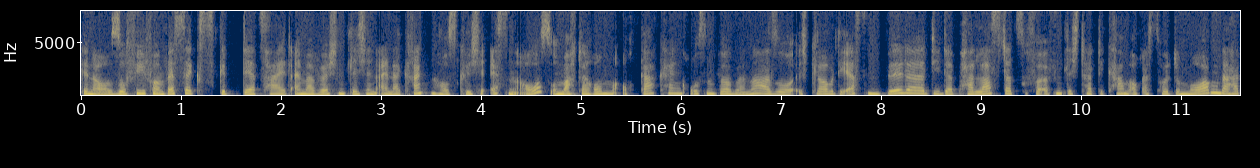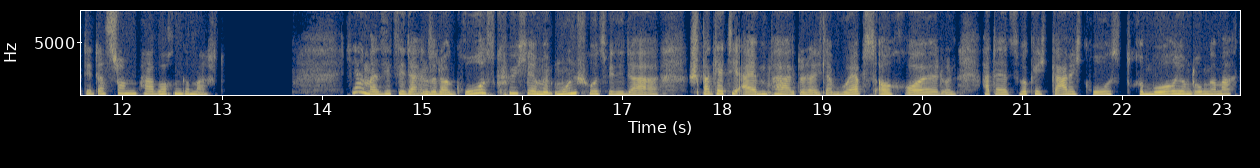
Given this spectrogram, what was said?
genau, Sophie von Wessex gibt derzeit einmal wöchentlich in einer Krankenhausküche Essen aus und macht darum auch gar keinen großen Wirbel. Ne? Also ich glaube, die ersten Bilder, die der Palast dazu veröffentlicht hat, die kamen auch erst heute Morgen. Da hat die das schon ein paar Wochen gemacht. Ja, man sieht sie da in so einer Großküche mit Mundschutz, wie sie da Spaghetti einpackt oder ich glaube Wraps auch rollt und hat da jetzt wirklich gar nicht groß Tremorium drum gemacht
